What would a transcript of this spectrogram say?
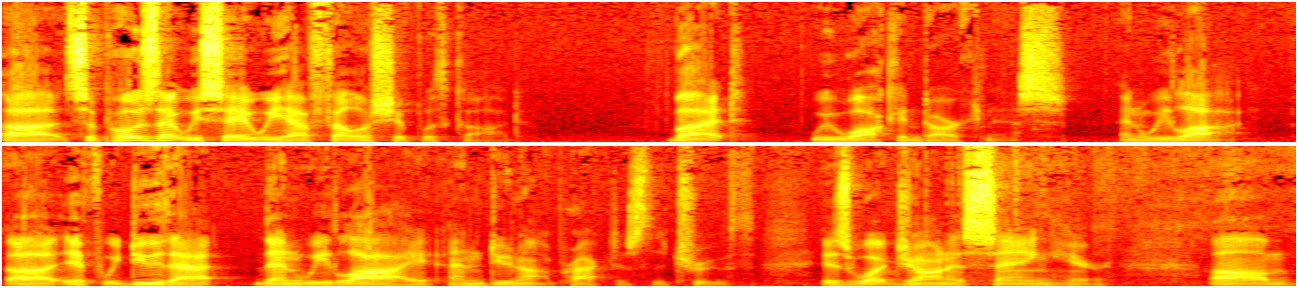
uh, suppose that we say we have fellowship with God, but we walk in darkness and we lie. Uh, if we do that, then we lie and do not practice the truth, is what John is saying here. Um,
